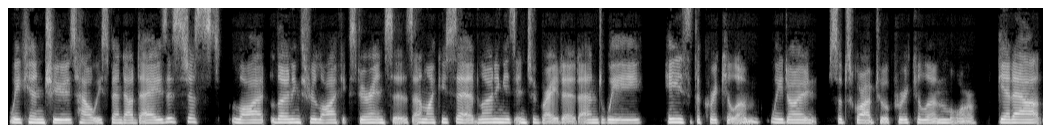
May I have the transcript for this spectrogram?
We can choose how we spend our days. It's just like learning through life experiences. And like you said, learning is integrated and we, he's the curriculum. We don't subscribe to a curriculum or get out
